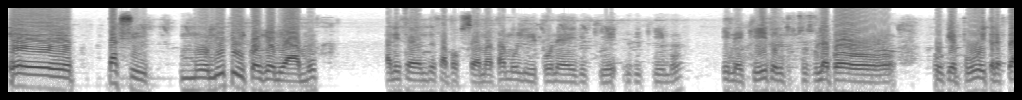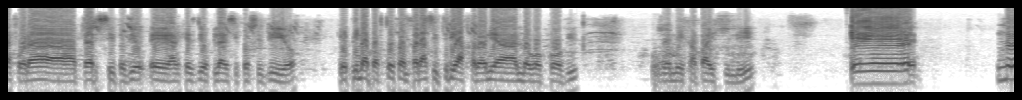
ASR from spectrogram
Ε, εντάξει, μου λείπει η οικογένειά μου. Αλήθεια είναι, δεν θα πω ψέματα, μου λείπουν οι δικοί, οι δικοί μου. Είναι εκεί, το- τους βλέπω που και που. Η τελευταία φορά πέρσι, το δύο- ε, αρχές 2022, και πριν από αυτό είχαν περάσει τρία χρόνια λόγω COVID, που δεν είχα πάει χιλή. Ε, ναι,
